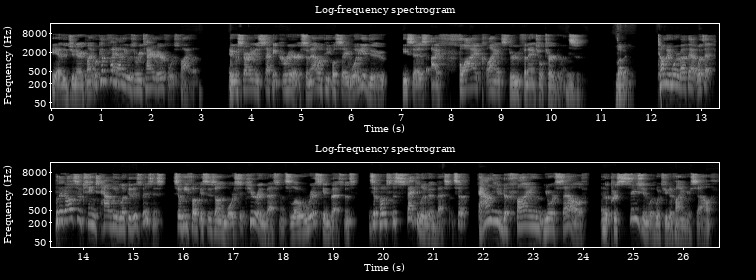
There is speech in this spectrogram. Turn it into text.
he had the generic line. Well, come find out he was a retired Air Force pilot and he was starting his second career. So now when people say, what do you do? He says, I fly clients through financial turbulence. Love it. Tell me more about that. What's that? But it also changed how he looked at his business. So he focuses on more secure investments, low risk investments, as opposed to speculative investments. So how you define yourself and the precision with which you define yourself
